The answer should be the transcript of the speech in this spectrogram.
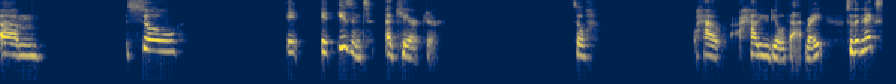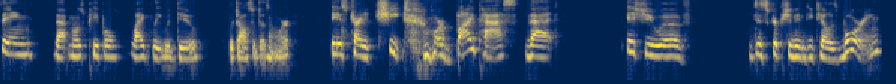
Um, so it it isn't a character. So how how do you deal with that, right? So the next thing that most people likely would do, which also doesn't work, is try to cheat or bypass that issue of description in detail is boring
